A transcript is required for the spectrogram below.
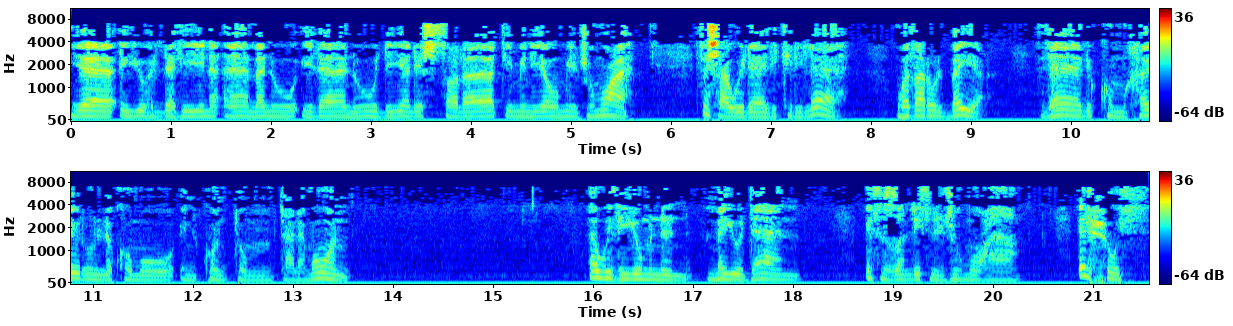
يا أيها الذين آمنوا إذا نودي للصلاة من يوم الجمعة فاسعوا إلى ذكر الله وذروا البيع. ذلكم خير لكم إن كنتم تعلمون. أو ذي يمن ميدان إذ ظلت الجمعة الحوث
